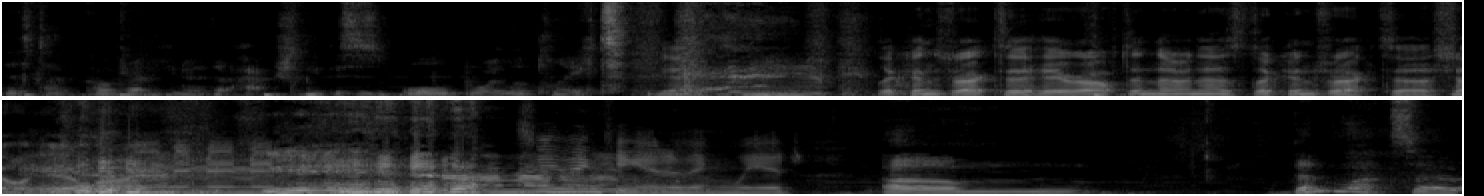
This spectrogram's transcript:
this type of contract. You know that actually this is all boilerplate. Yeah. the contractor, hereafter known as the contractor, shall hereby. Are you thinking anything weird? Um, Ben Velat's a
